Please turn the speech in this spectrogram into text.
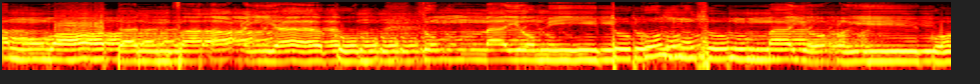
আমওয়াতান ফাআইয়াকুম يميتكم ثم يحييكم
